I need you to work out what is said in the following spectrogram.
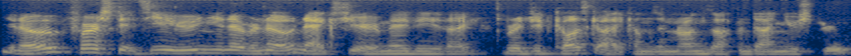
you know, first it's you, and you never know. Next year, maybe like Brigid Kosgei comes and runs up and down your street.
